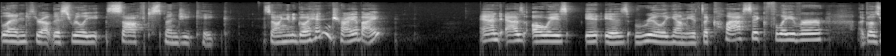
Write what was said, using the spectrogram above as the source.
blend throughout this really soft, spongy cake. So I'm going to go ahead and try a bite. And as always, it is really yummy. It's a classic flavor. It goes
